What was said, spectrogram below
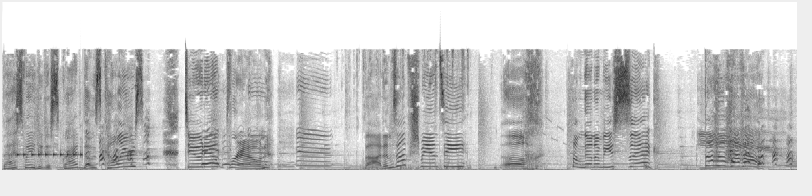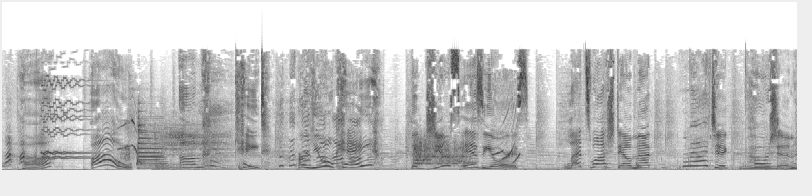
Best way to describe those colors? Doo-doo brown! Bottoms up, Schmancy! Ugh, I'm gonna be sick! huh? Oh! Um, Kate, are you okay? The juice is yours! Let's wash down that magic potion!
